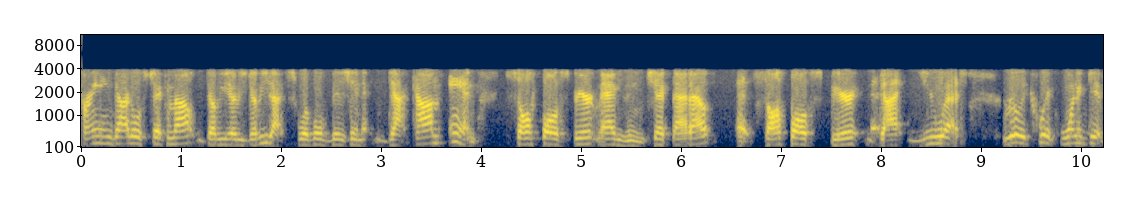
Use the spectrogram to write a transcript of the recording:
Training Goggles. Check them out, www.swivelvision.com and Softball Spirit Magazine. Check that out at softballspirit.us. Really quick, want to give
